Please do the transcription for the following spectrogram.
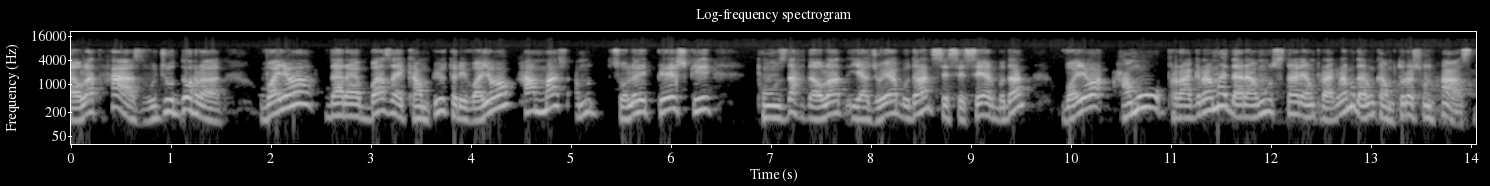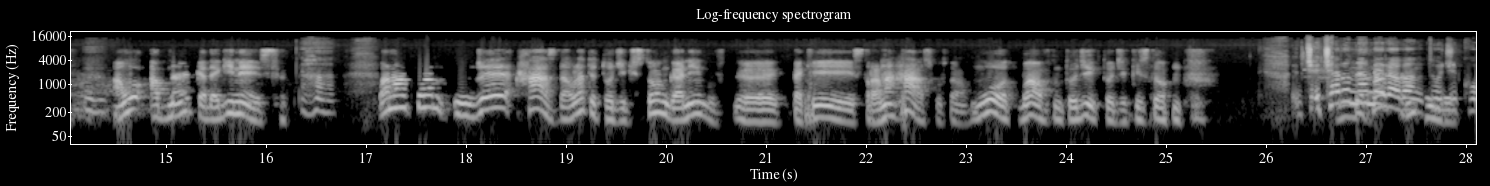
давлат ҳаст вуҷуд дорад ваё дар баъзаи компютери ваё ҳамаш аму солҳои пеш ки понздаҳ давлат якҷоя буданд ссср буданд ва ё ҳамун программа дар ҳамун стари ҳамун программа дар ҳамун компютерашон ҳаст. Аммо абнамед кардагӣ нест. Ман гуфтам уже ҳаст давлати тоҷикистон гани э, таки страна ҳаст гуфтам. Вот гуфтам тоҷик тоҷикистон. Чаро намераванд тоҷико?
